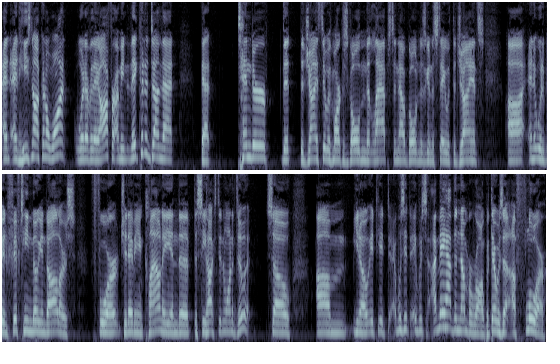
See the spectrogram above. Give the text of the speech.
and and he's not going to want whatever they offer. I mean, they could have done that that tender that the Giants did with Marcus Golden that lapsed, and now Golden is going to stay with the Giants, uh, and it would have been fifteen million dollars for Jadeveon Clowney, and the the Seahawks didn't want to do it. So, um, you know, it it was it it was. I may have the number wrong, but there was a, a floor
